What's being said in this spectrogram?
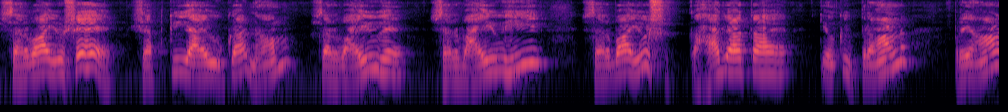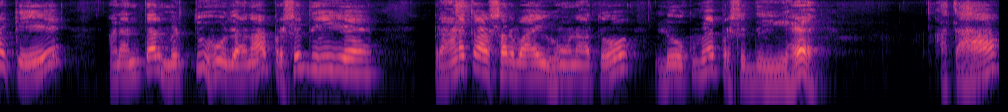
सर्वायुष है। सबकी आयु का नाम सर्वायु है। सर्वायु ही सर्वायुष कहा जाता है, क्योंकि प्राण, प्रयाण के अनंतर मृत्यु हो जाना प्रसिद्ध ही है। प्राण का सर्वायु होना तो लोक में प्रसिद्ध ही है। अतः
